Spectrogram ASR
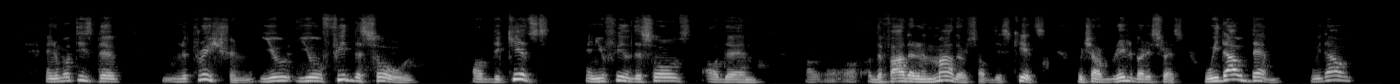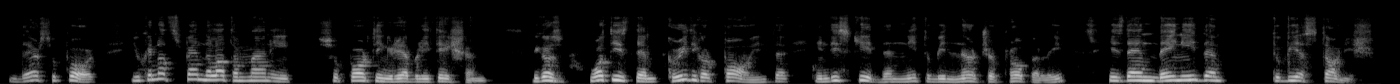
And what is the nutrition? You, you feed the soul of the kids and you feel the souls of the, the father and mothers of these kids, which are really very stressed. Without them, without their support, you cannot spend a lot of money supporting rehabilitation because what is the critical point in this kid that need to be nurtured properly is then they need to be astonished.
